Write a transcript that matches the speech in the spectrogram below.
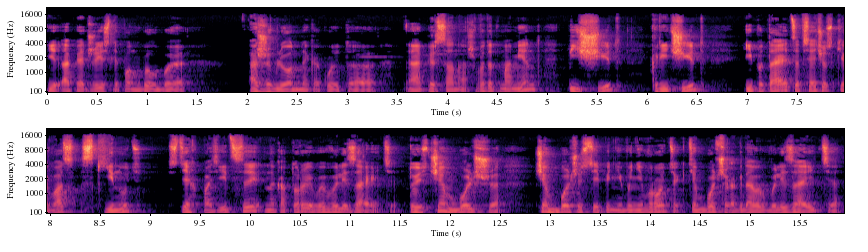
и опять же, если бы он был бы оживленный какой-то а, персонаж, в этот момент пищит, кричит, и пытается всячески вас скинуть с тех позиций, на которые вы вылезаете. То есть чем больше, чем в большей степени вы невротик, тем больше, когда вы вылезаете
